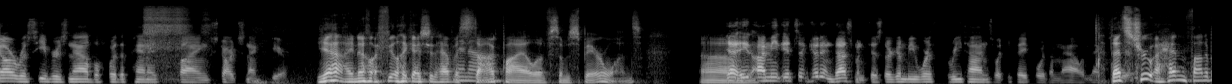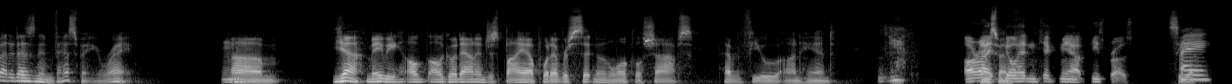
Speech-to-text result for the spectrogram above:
AR receivers now before the panic buying starts next year. Yeah, I know. I feel like I should have a stockpile of some spare ones. Um, yeah, it, I mean it's a good investment because they're going to be worth three times what you pay for them now. Next that's year. true. I hadn't thought about it as an investment. You're right. Mhm. Um, yeah, maybe I'll I'll go down and just buy up whatever's sitting in the local shops. Have a few on hand. Yeah. All right, Thanks, go ahead and kick me out. Peace, bros. See ya. Bye.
